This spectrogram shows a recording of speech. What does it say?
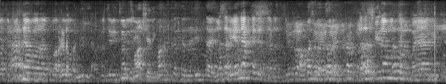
ಮತ್ತೆ ಪಂಜಾಬ್ ಅವ್ರು ಆಗ್ಬೋದು. ಬಂದಿಲ್ಲ. ಮತ್ತೆ ನಡೀತಾ ಸರ್ ಏನಾಗ್ತದೆ ಸರ್? ಶ್ರೀರಾಮ ಭಯ ಆಗಿತ್ತು.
